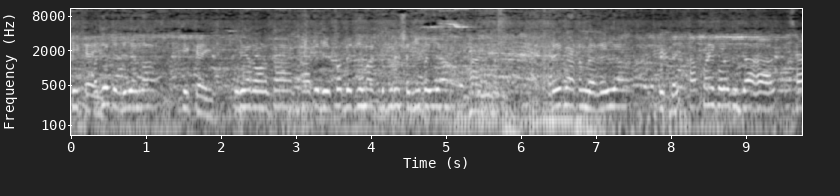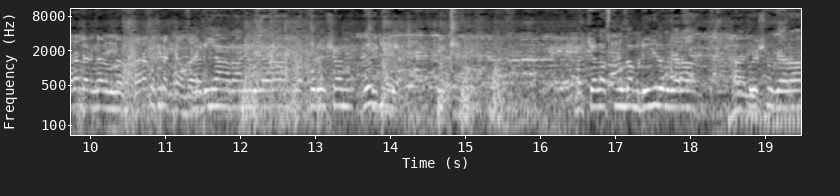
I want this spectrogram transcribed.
ਠੀਕ ਹੈ ਵਧੀਆ ਜੀ ਚੱਲੀ ਜਾਂਦਾ। ਠੀਕ ਹੈ ਜੀ। ਪੂਰੀਆਂ ਰੌਣਕਾਂ ਆ ਕੇ ਦੇਖੋ ਬੇਦੀ ਮਾਰਕੀਟ ਪੂਰੀ ਸਜੀ ਪਈ ਆ। ਹਾਂਜੀ। ਹਰੇਕ ਆਈਟਮ ਮਿਲ ਰਹੀ ਆ। ਠੀਕ ਹੈ ਜੀ। ਆਪਣੇ ਕੋਲੇ ਦੂਜਾ ਆਹ ਸਾਰਾ ਲੜੀਆਂ ਲੜੂਆਂ ਸਾਰਾ ਕੁਝ ਹੀ ਰੱਖਿਆ ਹੁੰਦਾ ਹੈ। ਲੜੀਆਂ ਰੰਗ ਵਗੈਰਾ ਡੈਕੋਰੇਸ਼ਨ ਹਰੇਕ ਚੀਜ਼ ਆ। ਠੀਕ ਹੈ ਬੱਚਿਆਂ ਦਾ ਸਕੂਲ ਦਾ ਮਟੀਰੀਅਲ ਵਗੈਰਾ ਡੈਕੋਰੇਸ਼ਨ ਵਗੈਰਾ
